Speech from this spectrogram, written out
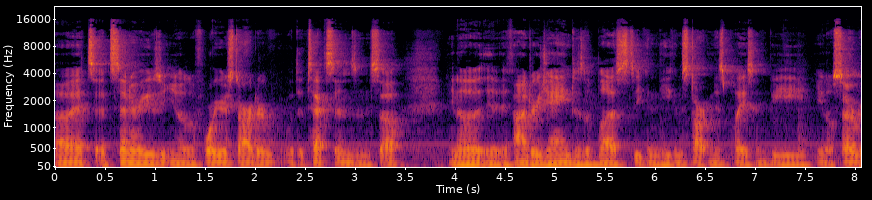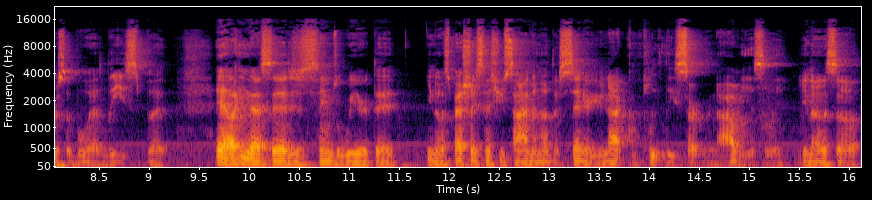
Uh, at, at center, He's you know the four year starter with the Texans, and so you know, if Andre James is a bust, he can he can start in his place and be you know serviceable at least. But yeah, like you guys said, it just seems weird that you know, especially since you signed another center, you're not completely certain, obviously. You know, so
